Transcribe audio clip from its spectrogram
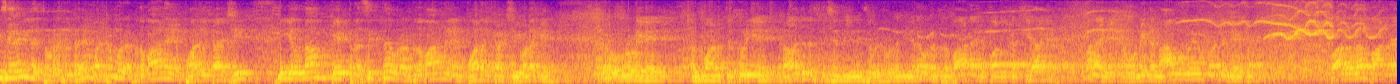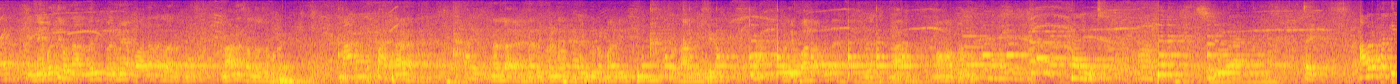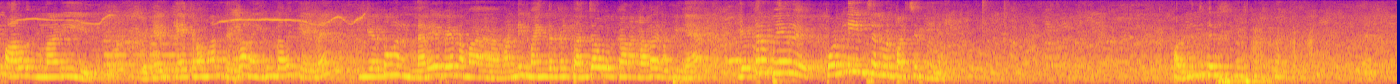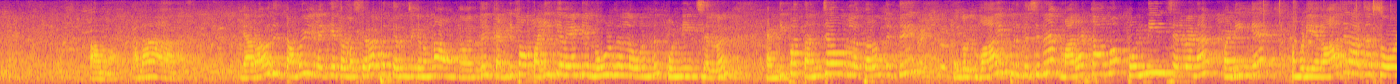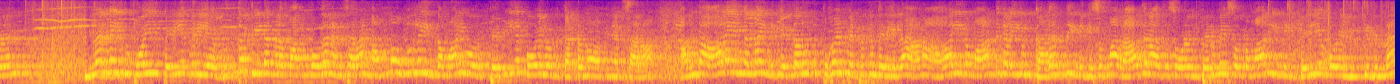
இசையரங்கில் தொடர்கின்ற மற்றும் ஒரு அற்புதமான பாடல் காட்சி. நீங்கள் எல்லாம் கேட்டு ரசித்த ஒரு அற்புதமான பாடல் காட்சி வழங்க உங்களுடைய அபிமானத்திற்குரிய ராஜலட்சுமி செந்தில் கணேசன் அவர்கள் வழங்குகிற ஒரு அற்புதமான பாடல் காட்சியாக. ஆனால் உன்னிட்ட நான் உண்மையை மட்டும் கேட்பேன். பாடுறதா பாடுறேன். என்னை பற்றி ஒரு நாலு வரைக்கும் பெருமையாக பாடினா நல்லா இருக்கும். நானும் சந்தோஷப்படுவேன் ஆ நல்ல நறுக்குன்னு எழுதுற மாதிரி ஒரு நாலு விஷயம். சொல்லி பாடலாம்ல? மாமா சரி. அவரை பற்றி பாடுறதுக்கு முன்னாடி இந்த கேள்வி கேட்கலாமான்னு தெரியல ஆனால் இருந்தாலும் கேட்குறேன். இங்கே இருக்கவங்க நிறைய பேர் நம்ம மண்ணின் மைந்தர்கள் தஞ்சாவூர்காரங்களாக தான் இருப்பீங்க. எத்தனை பேர் பொன்னியின் செல்வன் படிச்சிருக்கீங்க? பதினஞ்சு பேர். ஆமாம் ஆனால் யாராவது தமிழ் இலக்கியத்தோட சிறப்பு தெரிஞ்சுக்கணும்னா அவங்க வந்து கண்டிப்பாக படிக்க வேண்டிய நூல்களில் ஒன்று பொன்னியின் செல்வன் கண்டிப்பாக தஞ்சாவூரில் பிறந்துட்டு உங்களுக்கு வாய்ப்பு இருந்துச்சுன்னா மறக்காமல் பொன்னியின் செல்வனை படிங்க. நம்முடைய ராஜராஜ சோழன் இலங்கைக்கு போய் பெரிய பெரிய புத்த பீடங்களை பார்க்கும்போது தான் நினச்சாரா நம்ம ஊரில் இந்த மாதிரி ஒரு பெரிய கோயில் ஒன்று கட்டணும் அப்படின்னு நினச்சாராம். அந்த ஆலயங்கள்லாம் இன்னைக்கு எந்த அளவுக்கு புகழ் பெற்றிருக்குன்னு தெரியல. ஆனால் ஆயிரம் ஆண்டுகளையும் கடந்து இன்னைக்கு சும்மா ராஜராஜ சோழன் பெருமை சொல்கிற மாதிரி இன்னைக்கு பெரிய கோயில் நிற்குதுன்னா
